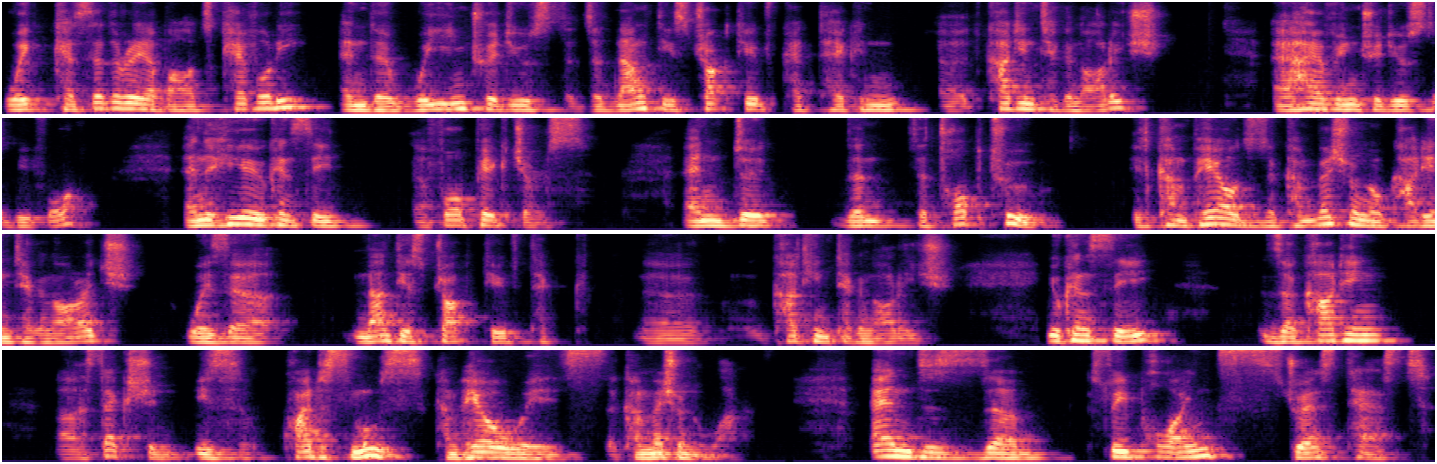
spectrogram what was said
we consider it about carefully and we introduced the non-destructive uh, cutting technology I have introduced before. And here you can see four pictures. And the, the top two, it compares the conventional cutting technology with the non-destructive uh, cutting technology. You can see the cutting uh, section is quite smooth compared with the conventional one. And the three points stress test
